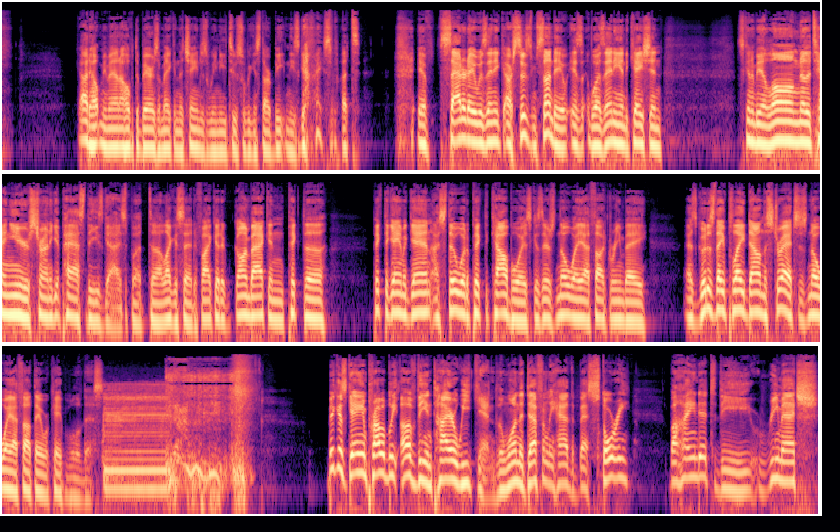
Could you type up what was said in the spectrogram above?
God help me, man. I hope the Bears are making the changes we need to so we can start beating these guys. But if Saturday was any, or excuse me, Sunday is was any indication, it's going to be a long another ten years trying to get past these guys. But uh, like I said, if I could have gone back and picked the picked the game again, I still would have picked the Cowboys because there's no way I thought Green Bay, as good as they played down the stretch, there's no way I thought they were capable of this. Biggest game probably of the entire weekend, the one that definitely had the best story behind it, the rematch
